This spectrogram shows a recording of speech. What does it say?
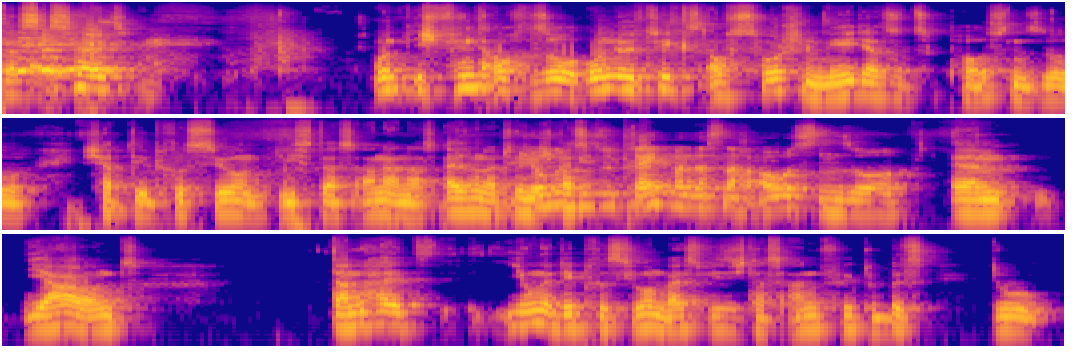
Das ist halt, und ich finde auch so unnötig auf Social Media so zu posten, so, ich habe Depression, dies, das, Ananas. Also natürlich. Junge, was, wieso trägt man das nach außen so? Ähm, ja, und dann halt junge Depression, weißt du, wie sich das anfühlt? Du bist du,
